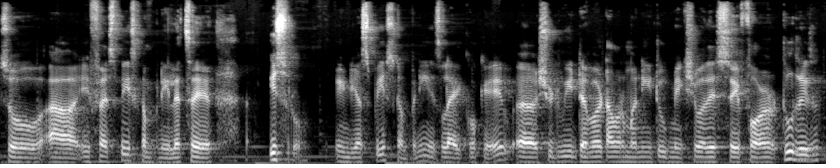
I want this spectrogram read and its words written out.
So uh, if a space company let's say isro India Space Company is like, okay, uh, should we divert our money to make sure it's safe for tourism,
